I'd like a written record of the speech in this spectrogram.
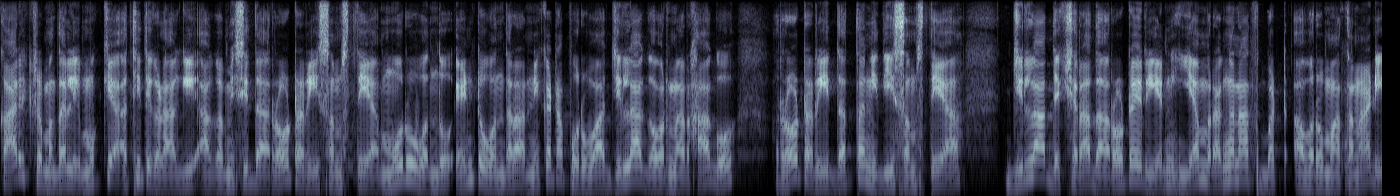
ಕಾರ್ಯಕ್ರಮದಲ್ಲಿ ಮುಖ್ಯ ಅತಿಥಿಗಳಾಗಿ ಆಗಮಿಸಿದ್ದ ರೋಟರಿ ಸಂಸ್ಥೆಯ ಮೂರು ಒಂದು ಎಂಟು ಒಂದರ ನಿಕಟಪೂರ್ವ ಜಿಲ್ಲಾ ಗವರ್ನರ್ ಹಾಗೂ ರೋಟರಿ ದತ್ತನಿಧಿ ಸಂಸ್ಥೆಯ ಜಿಲ್ಲಾಧ್ಯಕ್ಷರಾದ ರೋಟೇರಿಯನ್ ಎಂ ರಂಗನಾಥ್ ಭಟ್ ಅವರು ಮಾತನಾಡಿ,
